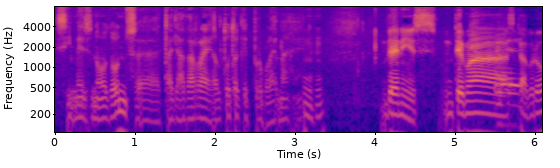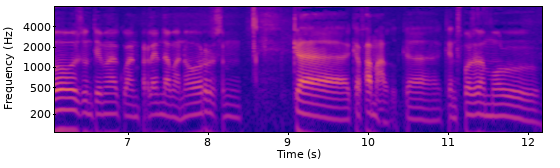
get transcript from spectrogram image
si més no, doncs, eh, tallar d'arrel tot aquest problema. Eh? Mm -hmm. Denis, un tema eh... escabrós, un tema, quan parlem de menors, mm, que, que fa mal, que, que ens posa molt,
